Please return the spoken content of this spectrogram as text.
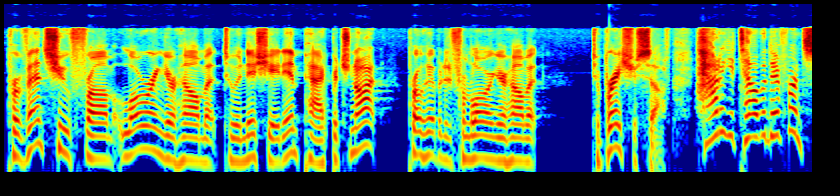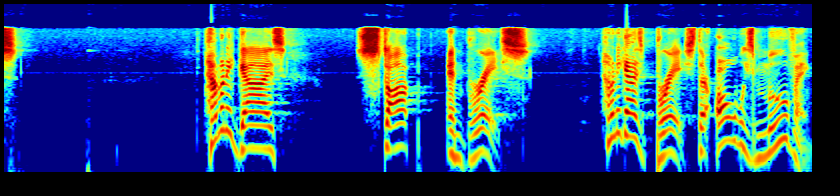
prevents you from lowering your helmet to initiate impact, but you're not prohibited from lowering your helmet to brace yourself. How do you tell the difference? How many guys stop and brace? How many guys brace? They're always moving.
